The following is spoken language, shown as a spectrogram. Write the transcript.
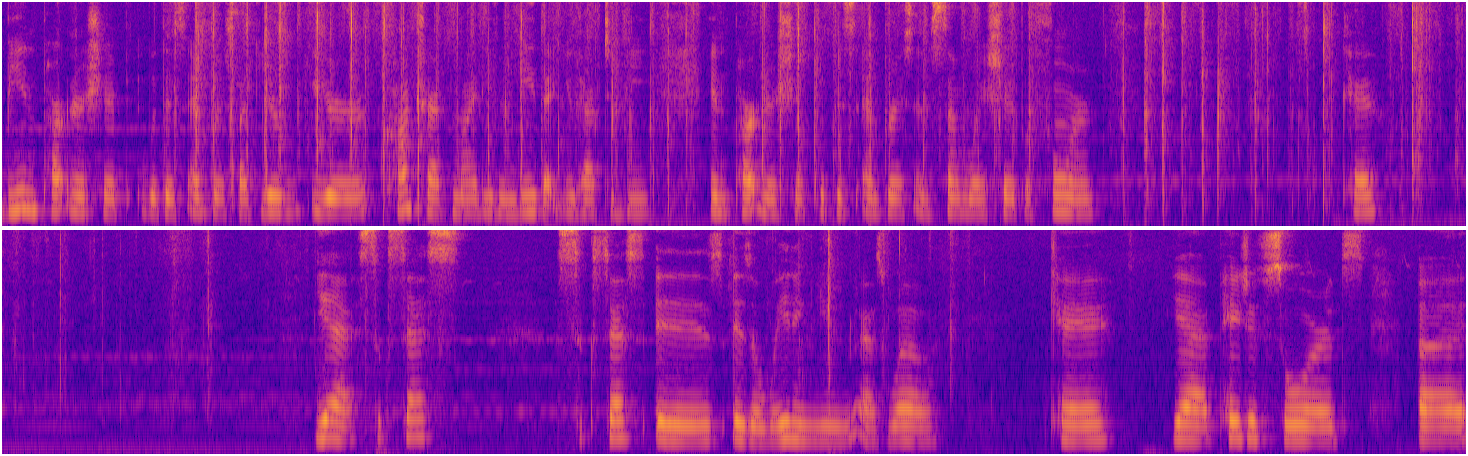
Be in partnership with this Empress. Like your your contract might even be that you have to be in partnership with this Empress in some way, shape, or form. Okay. Yeah, success. Success is is awaiting you as well. Okay. Yeah, Page of Swords uh,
